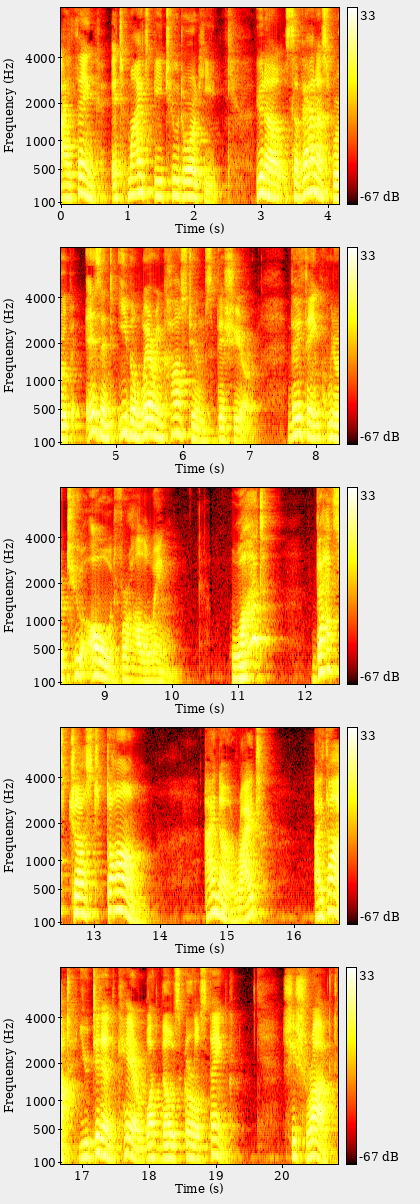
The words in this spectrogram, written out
I think it might be too dorky. You know, Savanna's group isn't even wearing costumes this year. They think we're too old for Halloween. What? That's just dumb. I know, right? I thought you didn't care what those girls think. She shrugged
